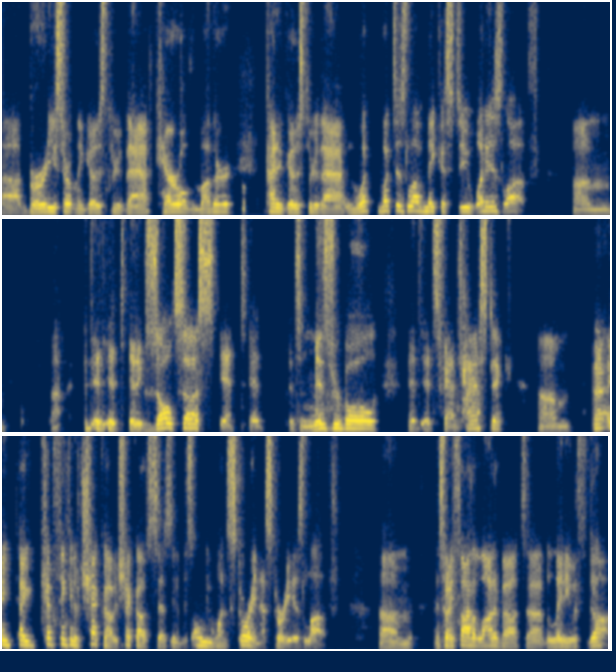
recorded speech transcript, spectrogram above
Uh, Birdie certainly goes through that. Carol, the mother, kind of goes through that. And what what does love make us do? What is love? Um, it, it, it exalts us. It, it it's miserable. It, it's fantastic. Um, and I, I kept thinking of Chekhov, and Chekhov says, you know, there's only one story, and that story is love. Um, and so I thought a lot about uh, the lady with the dog,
